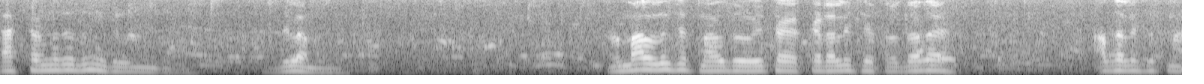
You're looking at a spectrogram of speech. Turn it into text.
ডাক্তার মধ্যে তুমি গেলাম দিলাম মাল লিখত না তো এটা কেডা লিখছে তো, দাদা আদা লিখত না।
